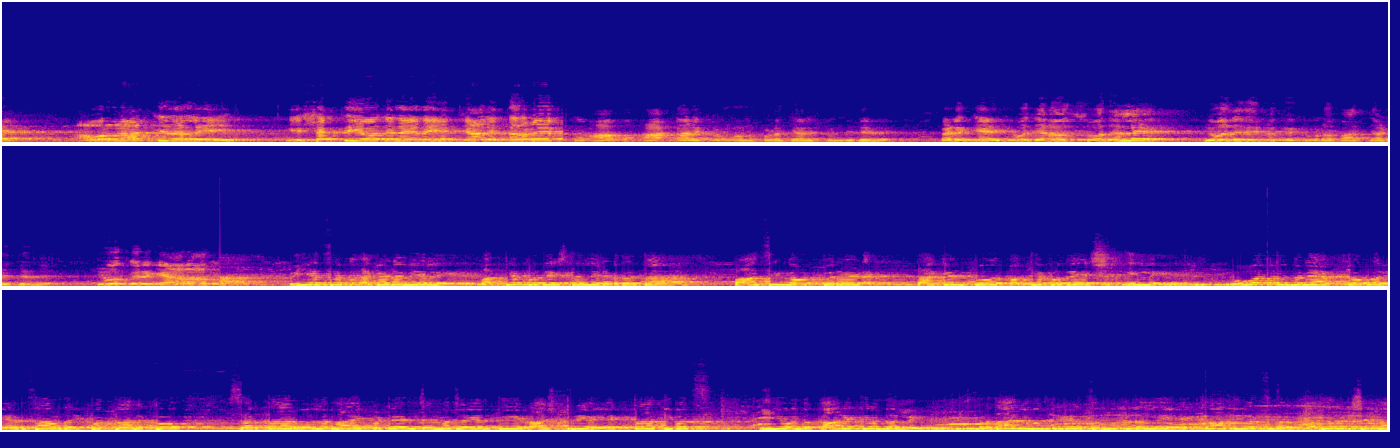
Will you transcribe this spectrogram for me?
ಅವರ ರಾಜ್ಯದಲ್ಲಿ ಈ ಶಕ್ತಿ ಯೋಜನೆಯನ್ನು ಹೇಗೆ ಜಾರಿ ತರಬೇಕು. ಆ ಆ ಕಾರ್ಯಕ್ರಮವನ್ನು ಕೂಡ ಜಾರಿ ತಂದಿದ್ದೇವೆ. ಬೆಳಗ್ಗೆ ಯುವ ನಿಧಿ ಬಗ್ಗೆ ಕೂಡ ಮಾತನಾಡಿದ್ದೇವೆ. ಯುವಕರಿಗೆ ಯಾರಾದರೂ ಬಿ ಎಸ್ ಎಫ್ ಅಕಾಡೆಮಿಯಲ್ಲಿ ಮಧ್ಯಪ್ರದೇಶದಲ್ಲಿ ನಡೆದಂತ passing out parade Tekanpur Madhya Pradesh, ಇಲ್ಲಿ ಮೂವತ್ತೊಂದನೇ ಅಕ್ಟೋಬರ್ ಎರಡ್ ಸಾವಿರದ ಇಪ್ಪತ್ನಾಲ್ಕು ಸರ್ದಾರ್ ವಲ್ಲಭಾಯ್ ಪಟೇಲ್ ಜನ್ಮ ಜಯಂತಿ ರಾಷ್ಟ್ರೀಯ ಏಕತಾ ದಿವಸ್ ಈ ಒಂದು ಕಾರ್ಯಕ್ರಮದಲ್ಲಿ ಪ್ರಧಾನಮಂತ್ರಿಗಳ ಸಮ್ಮುಖದಲ್ಲಿ ಏಕತಾ ದಿವಸ್ಗಳ ಧ್ವಜರಕ್ಷಕ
